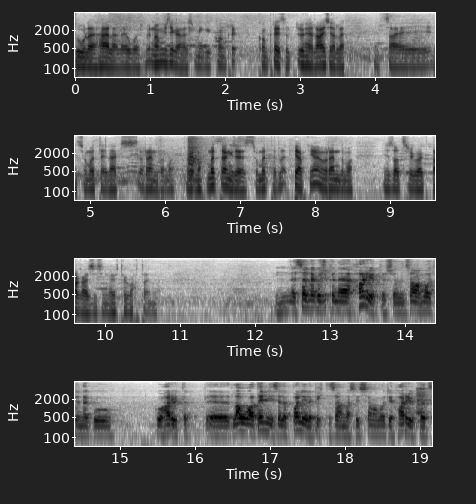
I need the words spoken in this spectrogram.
tuulehäälele õues või noh, mis iganes, mingi konkre-, konkreetselt ühele asjale, et sa ei, et su mõte ei läheks rändama. aga noh, mõte ongi selles, et su mõte peabki rändama ja siis ootad kogu aeg tagasi sinna ühte kohta, on ju see on nagu niisugune harjutus, on samamoodi nagu kui harjutad eh, lauatennisele pallile pihta saama, siis samamoodi harjutad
